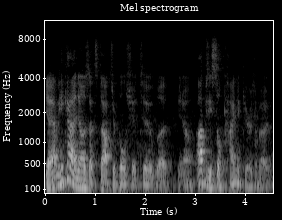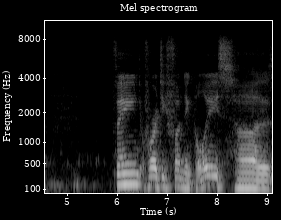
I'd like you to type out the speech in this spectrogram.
yeah, I mean he kind of knows that stocks are bullshit too, but you know, obviously he still kind of cares about it. Famed for defunding police. Uh,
